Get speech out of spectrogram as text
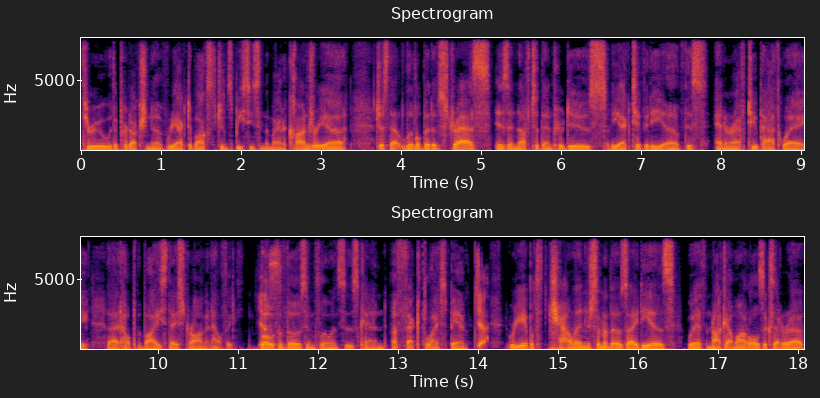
through the production of reactive oxygen species in the mitochondria. Just that little bit of stress is enough to then produce the activity of this NRF2 pathway that help the body stay strong and healthy. Yes. Both of those influences can affect lifespan. Yeah. Were you able to challenge some of those ideas with knockout models, et cetera?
